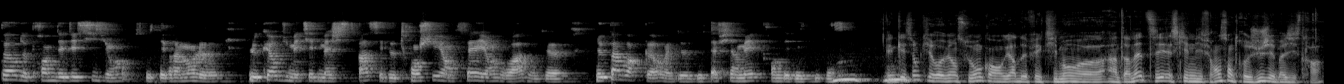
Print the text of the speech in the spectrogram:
peur de prendre des décisions, hein, parce que c'est vraiment le, cœur du métier de magistrat, c'est de trancher en fait et en droit. Donc, euh, ne pas avoir peur de, de s'affirmer, de prendre des décisions. Une question qui revient souvent quand on regarde effectivement euh, Internet, c'est est-ce qu'il y a une différence entre juge et magistrat?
